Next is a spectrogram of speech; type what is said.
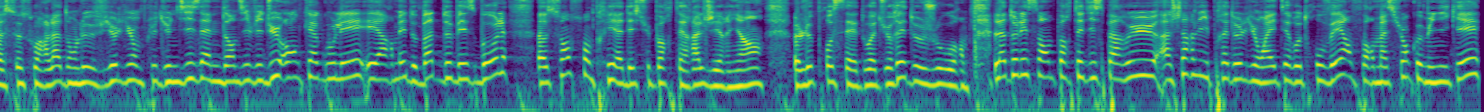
Euh, ce soir-là, dans le vieux Lyon, plus d'une dizaine d'individus encagoulés et armés de battes de baseball euh, s'en sont pris à des supporters algériens. Le procès doit durer deux jours. L'adolescent porté disparu à Charlie, près de Lyon, a été retrouvé. Information communiquée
